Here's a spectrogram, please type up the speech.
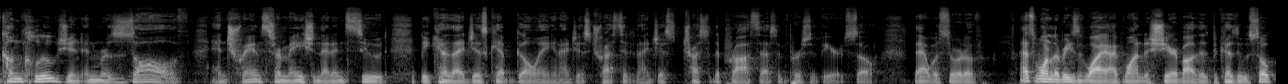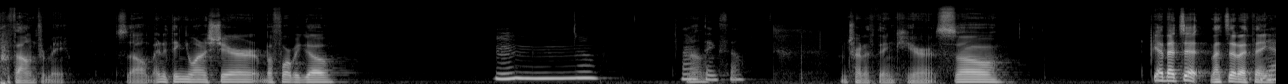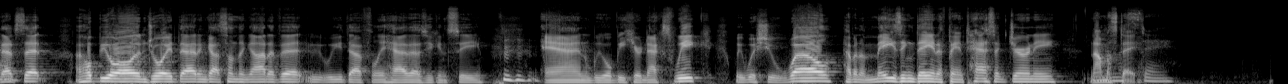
conclusion and resolve and transformation that ensued because I just kept going and I just trusted and I just trusted the process and persevered. So that was sort of that's one of the reasons why I wanted to share about this because it was so profound for me. So, anything you want to share before we go? Mm, no, I don't think so. I'm trying to think here. So, yeah, that's it. That's it, I think. Yeah. That's it. I hope you all enjoyed that and got something out of it. We definitely have, as you can see. and we will be here next week. We wish you well. Have an amazing day and a fantastic journey. Namaste. Namaste.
